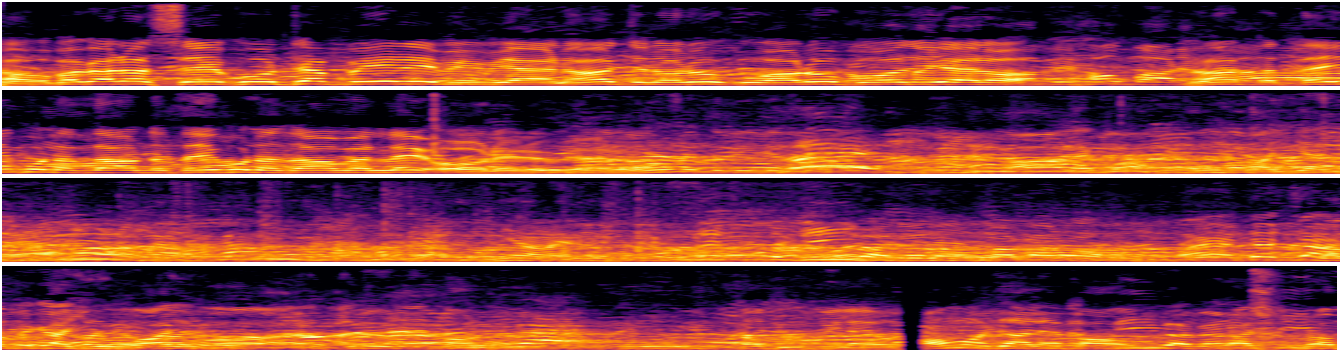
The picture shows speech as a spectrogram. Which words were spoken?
နော်ဟိုဘက်ကတော့10ခွန်ထပ်ပေးနေပြီဗျာနော်ကျွန်တော်တို့ကိုအောင်တို့ဘောကြီးရတော့ဟုတ်ပါတယ်နော်တသိန်းခုနှစ်သောင်းတသိန်းခုနှစ်သောင်းပဲလက်អော်နေတယ်ဗျာနော် စစ်တရီကဟာလေကွာဘုံကရက်ညလိုက်တာ ဒီပါဗျာအမကတော့ ဘာတက်ကြစားပိတ်ကယူသွားယူသွားအဲ့လိုလဲပေါ့တော့ဘူးပေးလိုက်အောင်မောင်ကြလဲပေါ့ဒီပါဗျာဒီတော့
